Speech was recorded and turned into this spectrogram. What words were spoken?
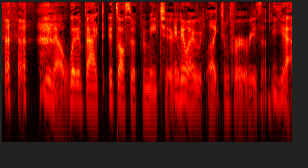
you know, when in fact, it's also for me too. I knew I liked him for a reason. Yeah.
